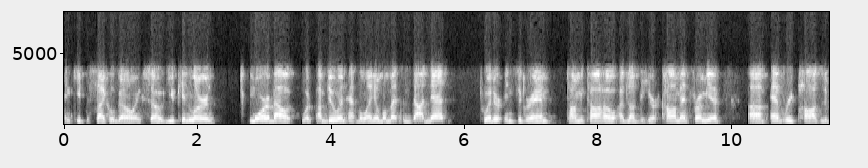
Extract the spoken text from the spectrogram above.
and keep the cycle going. So you can learn more about what I'm doing at millennialmomentum.net, Twitter, Instagram, Tommy Tahoe. I'd love to hear a comment from you. Um, every positive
